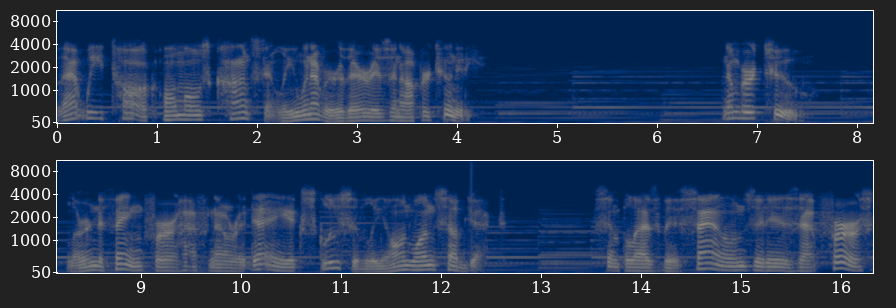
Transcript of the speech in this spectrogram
that we talk almost constantly whenever there is an opportunity. Number two, learn to think for half an hour a day exclusively on one subject. Simple as this sounds, it is at first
